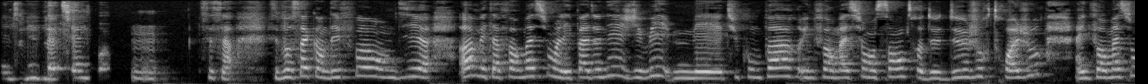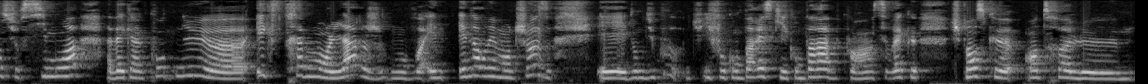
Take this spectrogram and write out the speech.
contenu de la tienne. Quoi. Mm, mm. C'est ça. C'est pour ça quand des fois on me dit euh, oh mais ta formation elle est pas donnée, je dis oui mais tu compares une formation en centre de deux jours trois jours à une formation sur six mois avec un contenu euh, extrêmement large où on voit énormément de choses et donc du coup il faut comparer ce qui est comparable quoi. Hein. C'est vrai que je pense que entre le,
